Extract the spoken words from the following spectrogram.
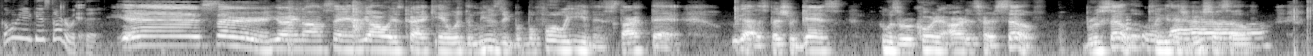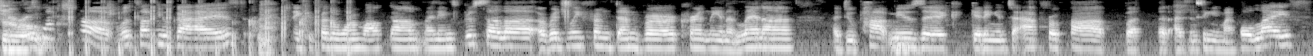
Go ahead and get started with it. Yes, sir. You already know what I'm saying. We always crack in with the music, but before we even start that, we got a special guest who's a recording artist herself, Brucella. Please introduce yourself to the Rolex. What's up? What's up, you guys? Thank you for the warm welcome. My name is Brucella, originally from Denver, currently in Atlanta. I do pop music, getting into Afro pop, but I've been singing my whole life.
